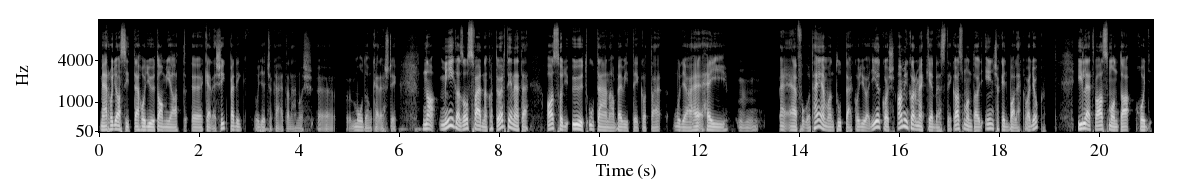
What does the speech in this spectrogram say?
mert hogy azt hitte, hogy őt amiatt keresik, pedig ugye csak általános módon keresték. Na, még az Oswaldnak a története, az, hogy őt utána bevitték ott a, ugye a helyi mm, e, elfogott helyen van, tudták, hogy ő a gyilkos. Amikor megkérdezték, azt mondta, hogy én csak egy balek vagyok, illetve azt mondta, hogy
